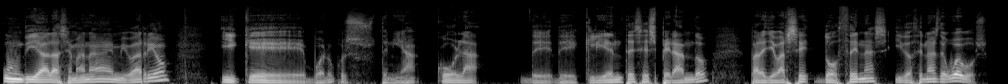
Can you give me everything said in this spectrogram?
un día a la semana en mi barrio y que bueno, pues tenía cola de, clientes esperando para llevarse docenas y docenas de huevos.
